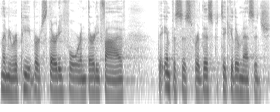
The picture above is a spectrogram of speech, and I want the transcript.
Let me repeat verse 34 and 35, the emphasis for this particular message.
